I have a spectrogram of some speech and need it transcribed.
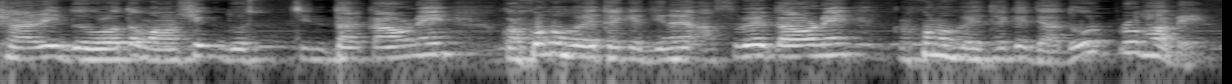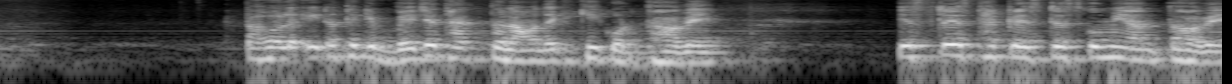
শারীরিক দুর্বলতা, মানসিক দুশ্চিন্তার কারণে, কখনো হয়ে থাকে জিনের আশ্রয়ের কারণে, কখনো হয়ে থাকে জাদুর প্রভাবে। তাহলে এটা থেকে বেঁচে থাকতে হলে আমাদেরকে কি করতে হবে? স্ট্রেস থাকলে স্ট্রেস কমিয়ে আনতে হবে।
